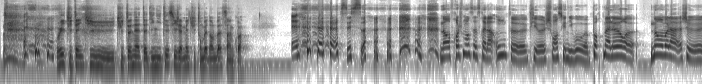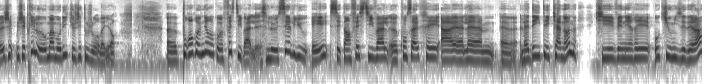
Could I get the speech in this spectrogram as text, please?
oui, tu, tu, tu tenais à ta dignité si jamais tu tombais dans le bassin quoi. c'est ça. non, franchement, ça serait la honte. puis euh, je pense que niveau euh, porte-malheur, non, voilà, j'ai pris le Omamori que j'ai toujours d'ailleurs. Euh, pour en revenir donc au festival, le CLUA, c'est un festival euh, consacré à la, euh, la déité Kanon, qui est vénérée au Kiyomizu-dera.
